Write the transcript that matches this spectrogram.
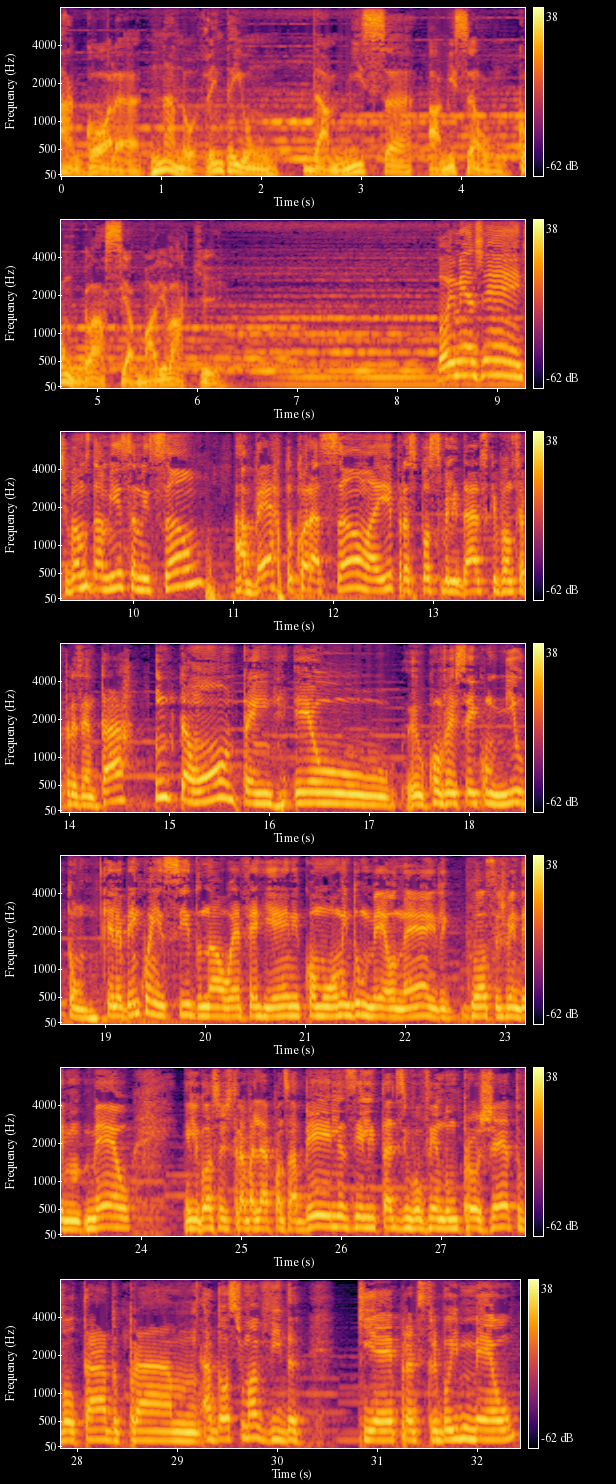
Agora, na 91, da missa à missão, com Glácia Marilac. Oi, minha gente, vamos da missa à missão? Aberto o coração aí para as possibilidades que vão se apresentar. Então, ontem eu, eu conversei com Milton, que ele é bem conhecido na UFRN como o homem do mel, né? Ele gosta de vender mel ele gosta de trabalhar com as abelhas e ele está desenvolvendo um projeto voltado para um, a Doce Uma Vida, que é para distribuir mel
